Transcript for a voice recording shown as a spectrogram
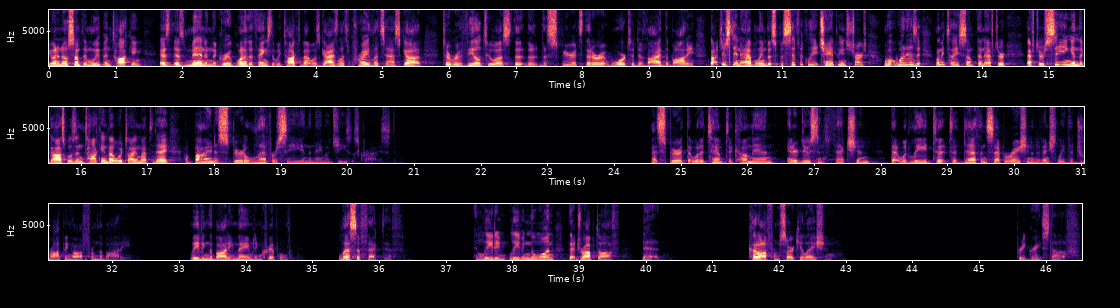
You want to know something? We've been talking as, as men in the group. One of the things that we talked about was guys, let's pray. Let's ask God to reveal to us the, the, the spirits that are at war to divide the body, not just in Abilene, but specifically at Champions Church. What, what is it? Let me tell you something. After, after seeing in the Gospels and talking about what we're talking about today, bind a spirit of leprosy in the name of Jesus Christ. That spirit that would attempt to come in, introduce infection, that would lead to, to death and separation and eventually the dropping off from the body, leaving the body maimed and crippled, less effective, and leading, leaving the one that dropped off dead, cut off from circulation. Pretty great stuff.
